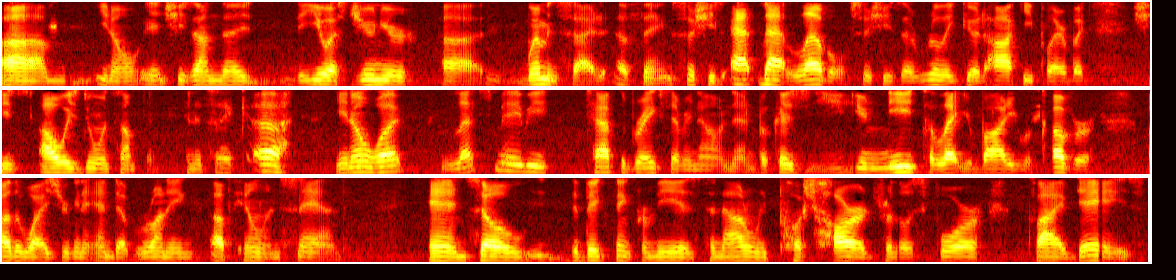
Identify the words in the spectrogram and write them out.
Um, you know, and she's on the the U.S. Junior uh, women's side of things. So she's at that level. So she's a really good hockey player, but she's always doing something. And it's like, uh, you know what? Let's maybe tap the brakes every now and then because you, you need to let your body recover. Otherwise, you're going to end up running uphill in sand. And so the big thing for me is to not only push hard for those four, five days,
